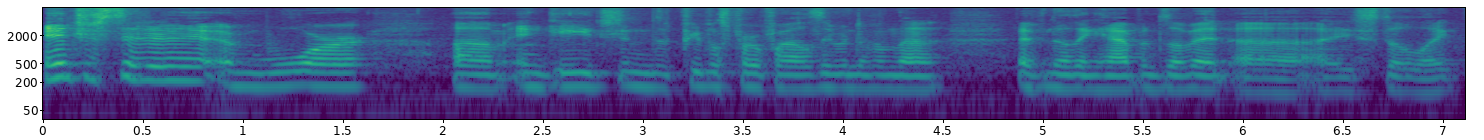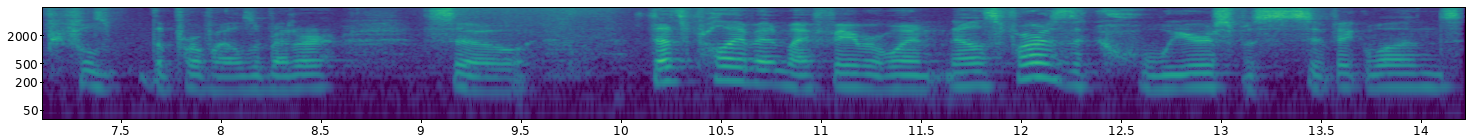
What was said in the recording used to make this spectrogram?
interested in it and more um, engaged in people's profiles, even if I'm not if nothing happens of it. Uh, I still like people's the profiles are better, so that's probably been my favorite one. Now, as far as the queer specific ones,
